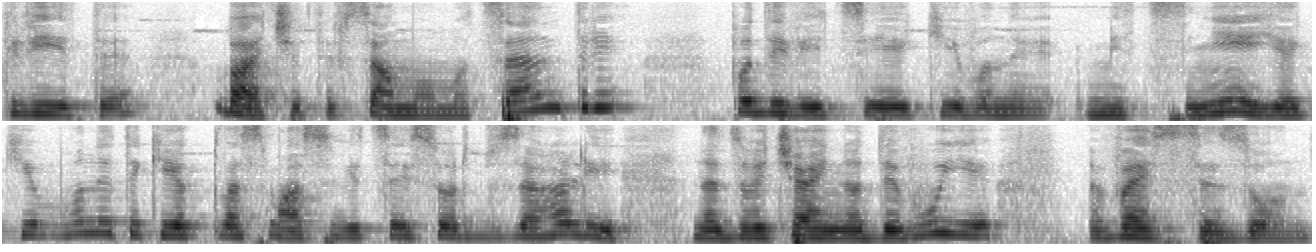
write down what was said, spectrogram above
квіти. Бачите, в самому центрі. Подивіться, які вони міцні, які вони такі, як пластмасові. Цей сорт взагалі надзвичайно дивує весь сезон.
